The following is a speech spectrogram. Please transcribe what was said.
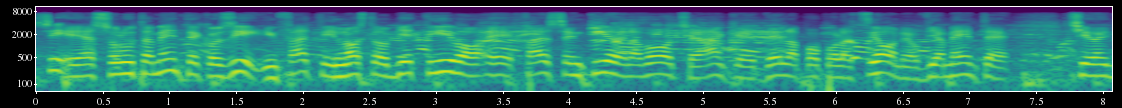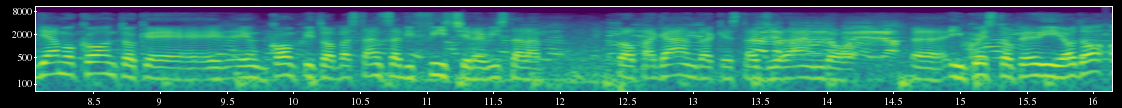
Sì, è assolutamente così. Infatti il nostro obiettivo è far sentire la voce anche della popolazione. Ovviamente ci rendiamo conto che è un compito abbastanza difficile vista la propaganda che sta girando eh, in questo periodo,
